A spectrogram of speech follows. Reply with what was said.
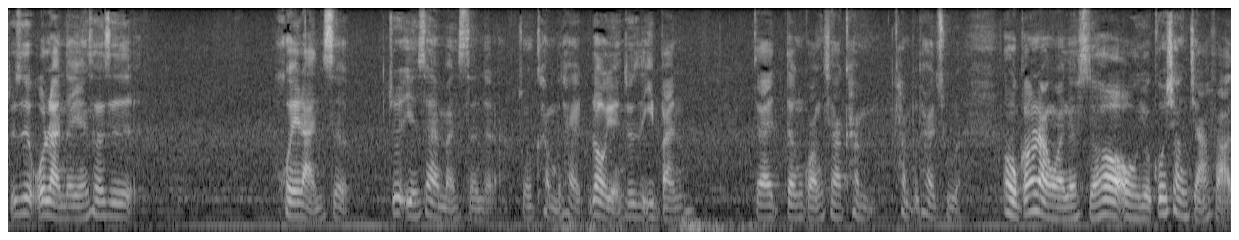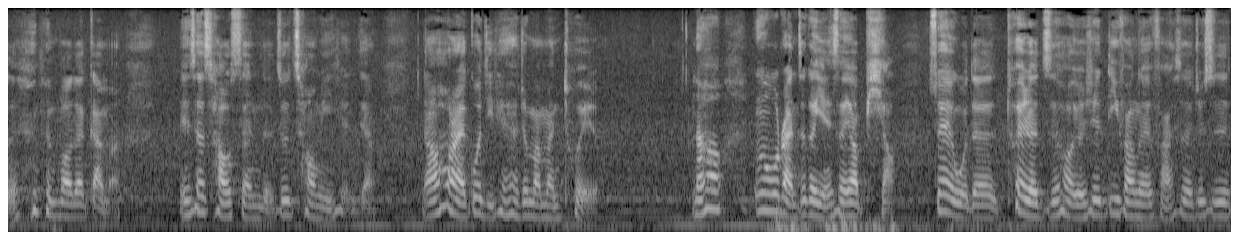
就是我染的颜色是灰蓝色，就颜色还蛮深的啦，就看不太肉眼，就是一般在灯光下看看不太出来。哦，我刚染完的时候，哦，有够像假发的，不知道在干嘛，颜色超深的，就是超明显这样。然后后来过几天它就慢慢退了，然后因为我染这个颜色要漂，所以我的退了之后，有些地方的发色就是。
